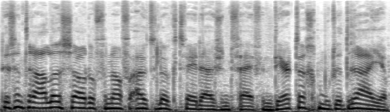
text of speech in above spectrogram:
De centrales zouden vanaf uiterlijk 2035 moeten draaien.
